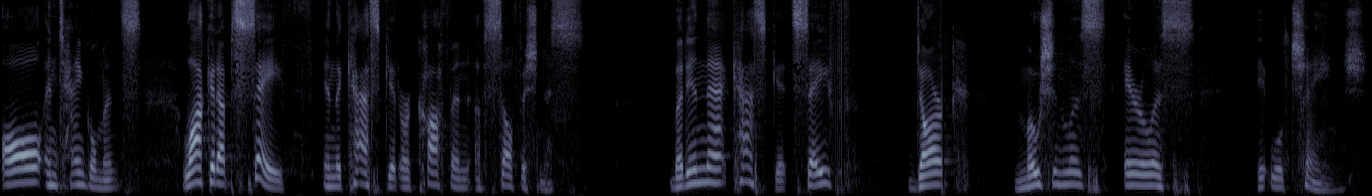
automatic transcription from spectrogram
all entanglements. Lock it up safe in the casket or coffin of selfishness. But in that casket, safe, dark, motionless, airless, it will change.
